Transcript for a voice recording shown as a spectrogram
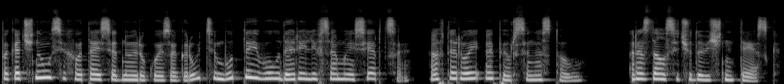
Покачнулся, хватаясь одной рукой за грудь, будто его ударили в самое сердце, а второй оперся на стол. Раздался чудовищный треск.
